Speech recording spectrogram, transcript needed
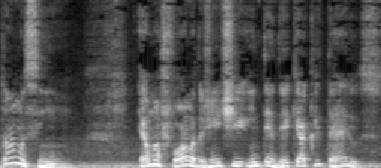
Então, assim, é uma forma da gente entender que há critérios.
